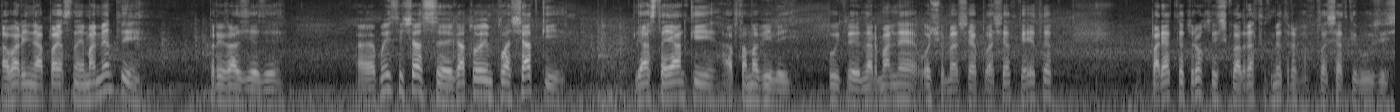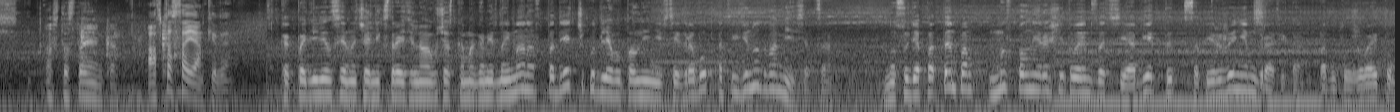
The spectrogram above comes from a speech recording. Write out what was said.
аварийно опасные моменты при разъезде. Э, мы сейчас э, готовим площадки для стоянки автомобилей. Будет э, нормальная, очень большая площадка. Это порядка трех тысяч квадратных метров площадки будет здесь. Автостоянка? Автостоянки, да. Как поделился начальник строительного участка Магомед Найманов, подрядчику для выполнения всех работ отведено два месяца. Но судя по темпам, мы вполне рассчитываем сдать все объекты с опережением графика, подытоживает он.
